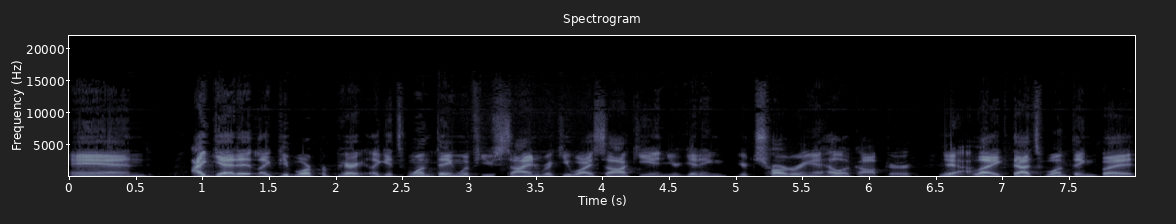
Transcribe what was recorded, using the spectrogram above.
and I get it. Like people are preparing. Like it's one thing if you sign Ricky Wysocki and you're getting you're chartering a helicopter. Yeah. Like that's one thing. But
